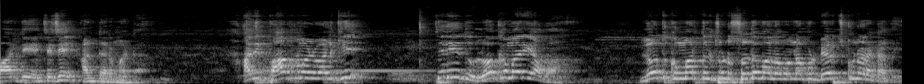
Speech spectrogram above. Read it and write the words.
పార్టీ చచే అంటారన్నమాట. అది పాపం వాళ్ళకి తెలియదు లోకమర్యాద. లోతు కుమార్తెలు చూడు సుధమలో ఉన్నప్పుడు నేర్చుకున్నారట అది.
